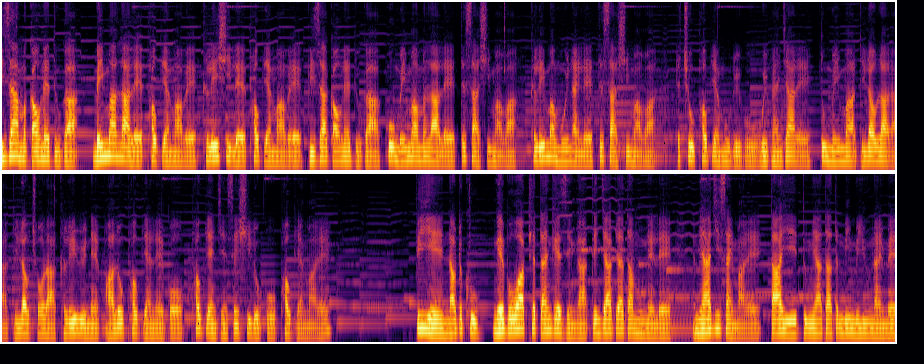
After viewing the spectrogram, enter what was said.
ီဇမကောင်းတဲ့သူကမိန်းမလှလဲဖောက်ပြန်မှာပဲကလေးရှိလဲဖောက်ပြန်မှာပဲဗီဇကောင်းတဲ့သူကကိုမိန်းမမလှလဲတစ္ဆာရှိမှာပါကလေးမမွေးနိုင်လဲတစ္ဆာရှိမှာပါတချို့ဖောက်ပြန်မှုတွေကိုဝေဖန်ကြတယ်သူမိန်းမဒီလောက်လာတာဒီလောက်ချောတာကလေးတွေနဲ့ဘာလို့ဖောက်ပြန်လဲပေါ့ဖောက်ပြန်ခြင်းစိတ်ရှိလို့ကိုဖောက်ပြန်ပါတယ်ပြီးရင်နောက်တစ်ခုငယ်ဘဝဖြတ်တန်းခဲ့စဉ်ကတင် जा ပြသမှုနဲ့လည်းအများကြီးဆိုင်ပါတယ်တားရီသူများသားသမီးမယူနိုင်ပဲ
